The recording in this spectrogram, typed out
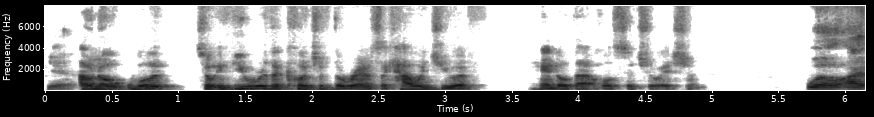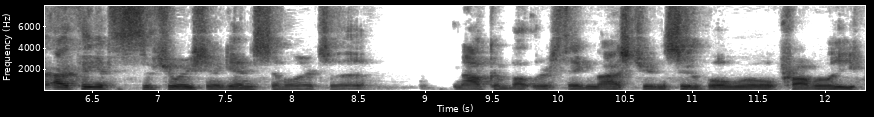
yeah. I don't know. What so if you were the coach of the Rams, like how would you have handled that whole situation? Well, I, I think it's a situation again similar to Malcolm Butler's thing last year in the Super Bowl. We'll probably,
